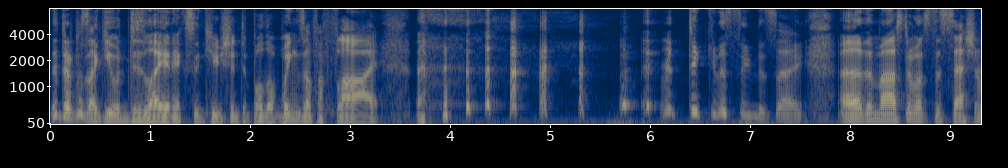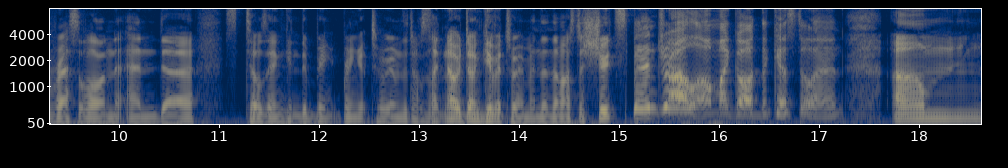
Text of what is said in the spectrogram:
the doctor's like you would delay an execution to pull the wings off a fly ridiculous thing to say. Uh, the master wants the sash of Rassilon and uh, tells engin to bring bring it to him. The doctor's like, no, don't give it to him. And then the master shoots Spandrell. Oh my god, the Castellan. Um,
